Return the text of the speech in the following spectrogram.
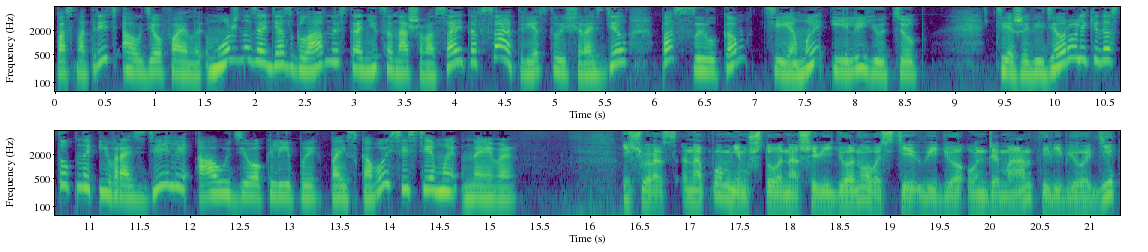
Посмотреть аудиофайлы можно, зайдя с главной страницы нашего сайта в соответствующий раздел по ссылкам, темы или YouTube. Те же видеоролики доступны и в разделе «Аудиоклипы» поисковой системы Naver. Еще раз напомним, что наши видеоновости «Видео on Demand» или VOD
